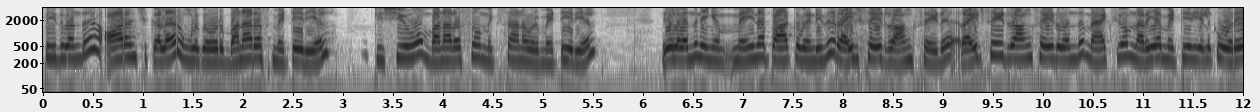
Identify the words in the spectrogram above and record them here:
இப்போ இது வந்து ஆரஞ்சு கலர் உங்களுக்கு ஒரு பனாரஸ் மெட்டீரியல் டிஷ்யூவும் பனாரஸும் மிக்ஸ் ஆன ஒரு மெட்டீரியல் இதில் வந்து நீங்கள் மெயினாக பார்க்க வேண்டியது right side wrong side right side wrong side வந்து மேக்ஸிமம் நிறையா மெட்டீரியலுக்கு ஒரே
